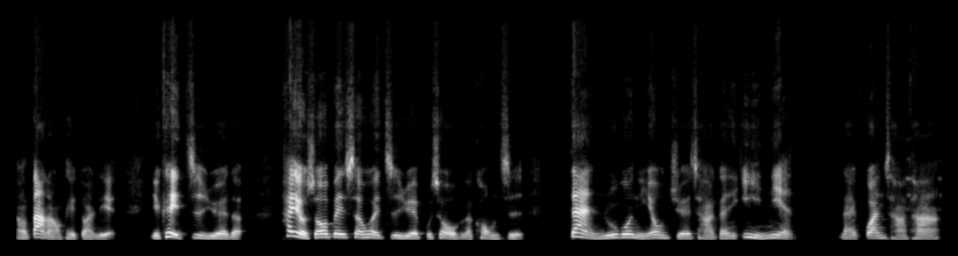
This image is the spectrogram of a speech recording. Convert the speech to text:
然后大脑可以锻炼，也可以制约的。它有时候被社会制约，不受我们的控制。但如果你用觉察跟意念来观察它，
